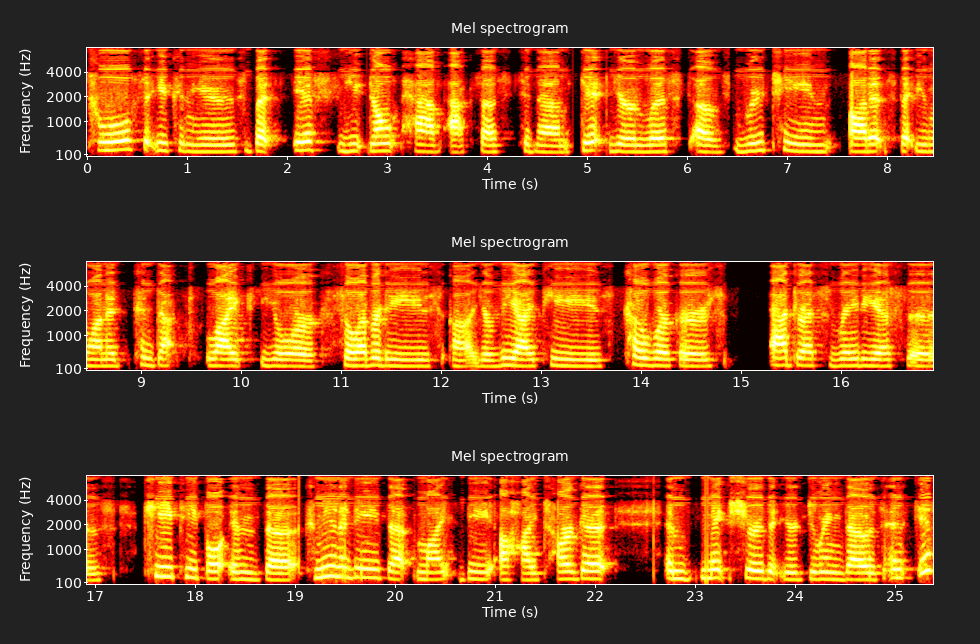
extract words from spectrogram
tools that you can use, but if you don't have access to them, get your list of routine audits that you want to conduct like your celebrities, uh, your VIPs, coworkers, address radiuses, key people in the community that might be a high target, and make sure that you're doing those. And if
